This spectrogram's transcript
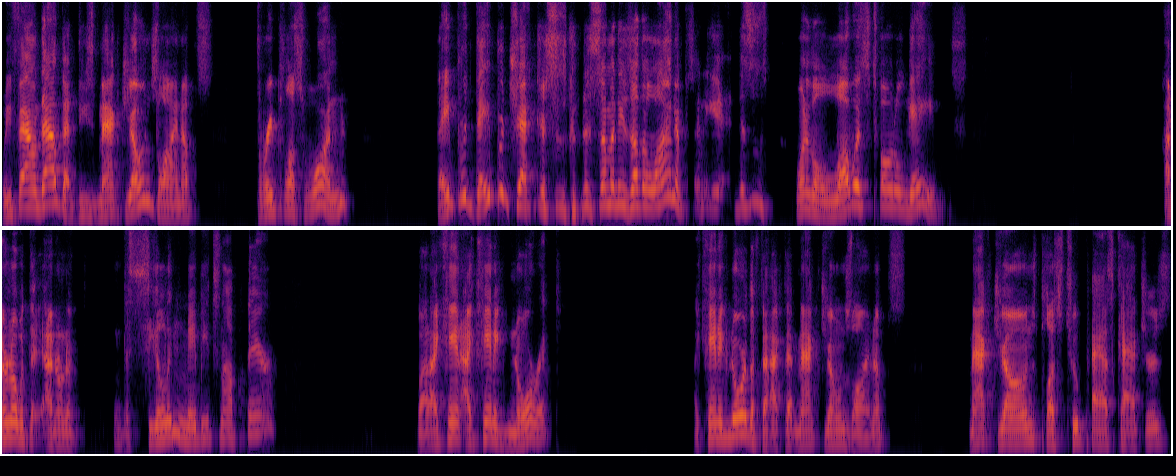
We found out that these Mac Jones lineups, three plus one, they, they project just as good as some of these other lineups. And this is one of the lowest total games. I don't know what the, I don't know the ceiling maybe it's not there but i can't i can't ignore it i can't ignore the fact that mac jones lineups mac jones plus two pass catchers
